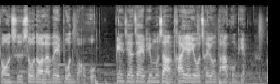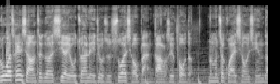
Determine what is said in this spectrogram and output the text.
保持受到了胃部的保护。并且在屏幕上，它也有采用打孔屏。如果猜想这个现有专利就是缩小版 Galaxy Fold，那么这款小型的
